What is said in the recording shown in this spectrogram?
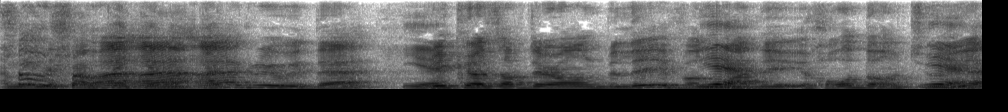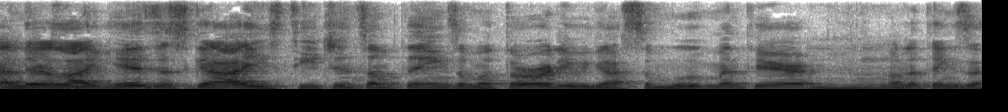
I sure, mean, if sure. I'm I, thinking, I, I agree with that Yeah. because of their own belief on Yeah. what they hold on to. yeah, and they're like, here's this guy. He's teaching some things, some authority. We got some movement here. Mhm. Other things are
